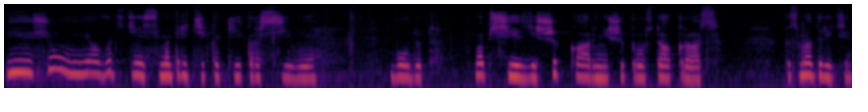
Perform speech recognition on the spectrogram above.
и еще у меня вот здесь, смотрите, какие красивые будут. Вообще здесь шикарнейший просто окрас. Посмотрите.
